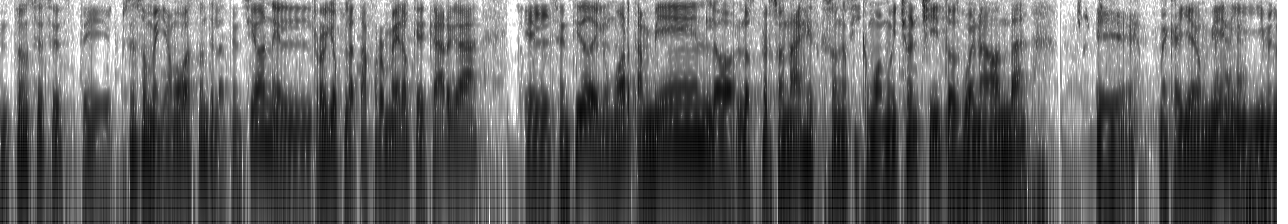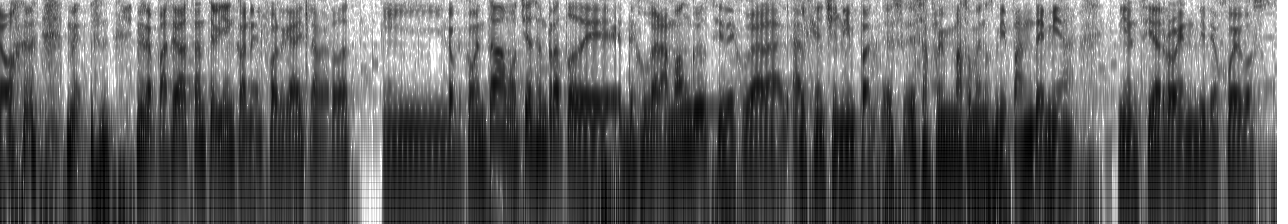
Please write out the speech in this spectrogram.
Entonces, este, pues eso me llamó bastante la atención. El rollo plataformero que carga. El sentido del humor también. lo- los personajes que son así como muy chonchitos, buena onda. Eh, me cayeron bien y, me lo me, me pasé bastante bien con el Fall Guys, la verdad. Y lo que comentábamos ya hace un rato de, de jugar a Among Us y de jugar al, al Henshin Impact. Es- esa fue más o menos mi pandemia, mi encierro en videojuegos.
